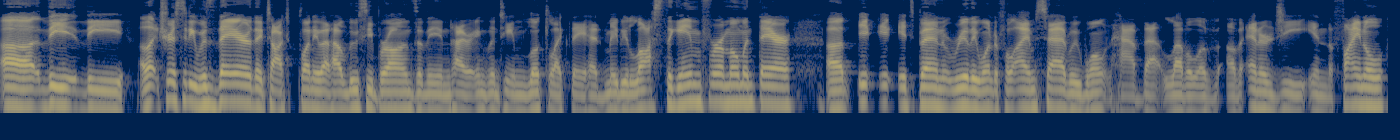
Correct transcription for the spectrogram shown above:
Uh, the the electricity was there. They talked plenty about how Lucy Bronze and the entire England team looked like they had maybe lost the game for a moment there. Uh, it, it, has been really wonderful. I am sad we won't have that level of, of energy in the final.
